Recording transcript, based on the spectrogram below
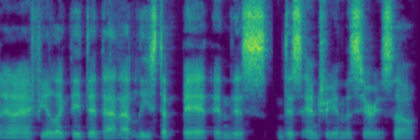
And I feel like they did that at least a bit in this this entry in the series. So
